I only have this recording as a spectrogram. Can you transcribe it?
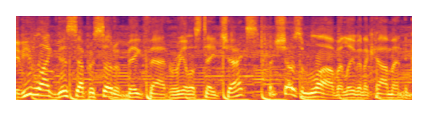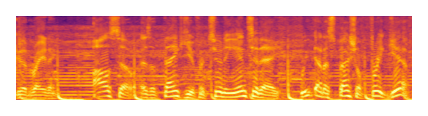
If you like this episode of Big Fat Real Estate Checks, then show some love by leaving a comment and a good rating. Also, as a thank you for tuning in today, we've got a special free gift.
